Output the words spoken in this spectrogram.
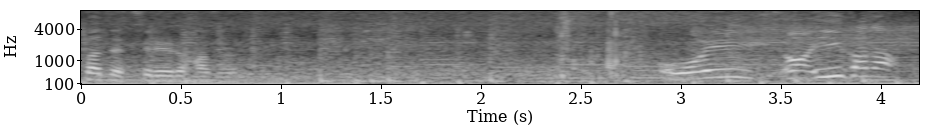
発で釣れるはず。おいあいい方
